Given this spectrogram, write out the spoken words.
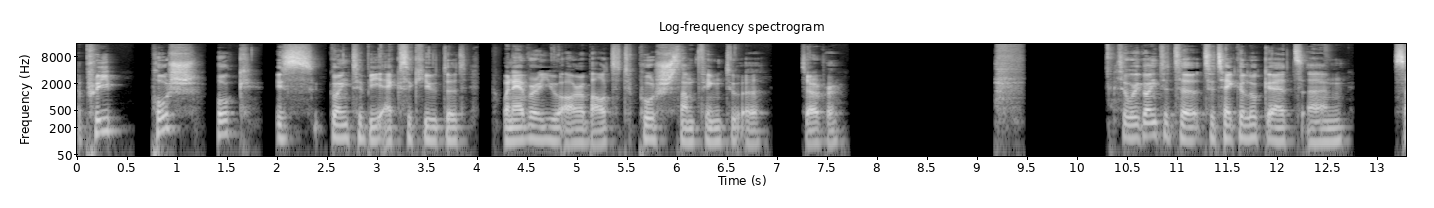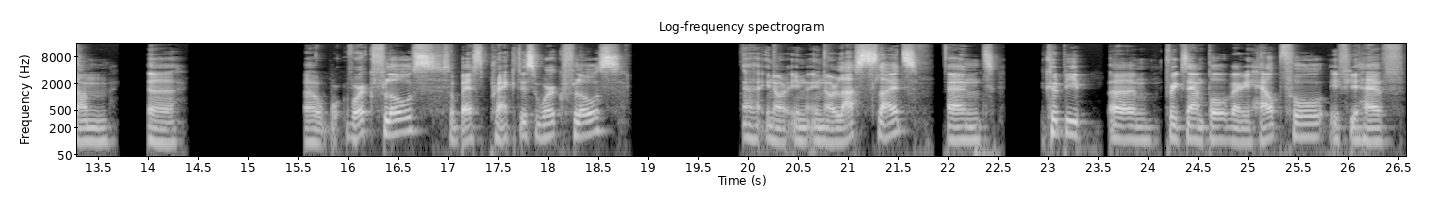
A pre-push hook is going to be executed whenever you are about to push something to a server. so we're going to, to, to, take a look at um, some uh, uh, workflows, so best practice workflows uh, in our in, in our last slides, and it could be, um, for example, very helpful if you have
